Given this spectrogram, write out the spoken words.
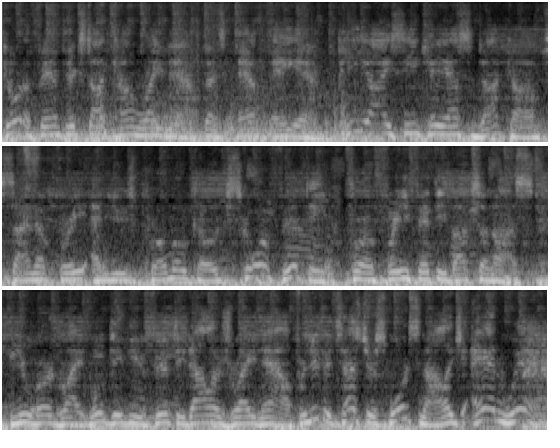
Go to fanpicks.com right now. That's F-A-N-P-I-C-K-S.com. Sign up free and use promo code SCORE50 for a free 50 bucks on us. You heard right. We'll give you $50 right now for you to test your sports knowledge and win.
